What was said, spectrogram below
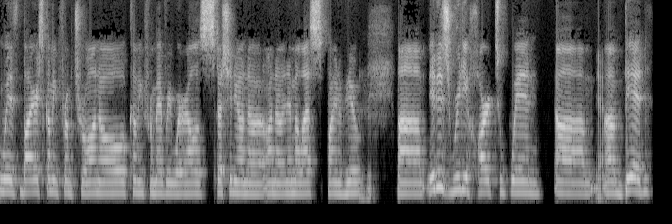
with buyers coming from Toronto, coming from everywhere else, especially on a on an MLS point of view, mm-hmm. um, it is really hard to win um, yeah. a bid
